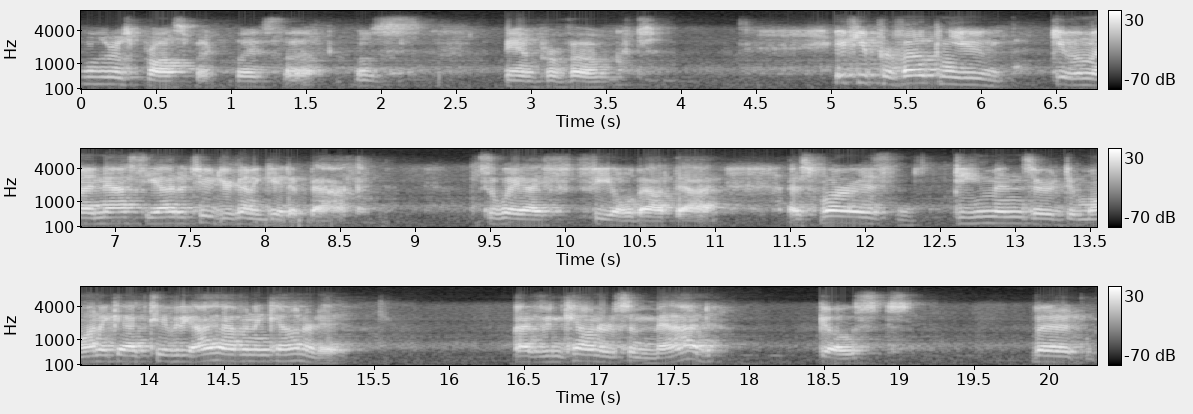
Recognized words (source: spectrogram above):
Well, there was Prospect Place that was being provoked. If you provoke and you give them a nasty attitude, you're going to get it back. It's the way I feel about that. As far as demons or demonic activity, I haven't encountered it. I've encountered some mad ghosts, but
